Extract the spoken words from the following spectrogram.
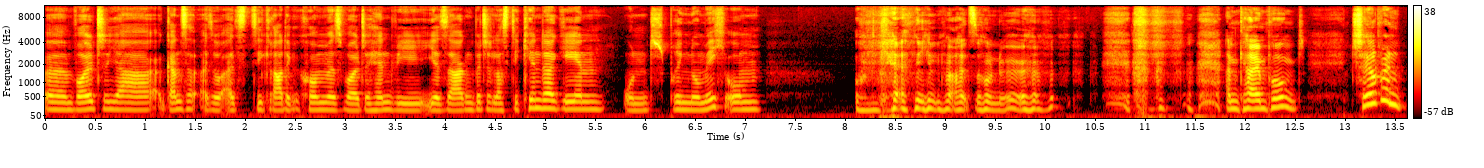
äh, wollte ja ganz, also als sie gerade gekommen ist, wollte Henry ihr sagen, bitte lass die Kinder gehen und bring nur mich um. Und Kathleen war so, nö. An keinem Punkt. Children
